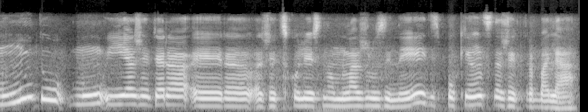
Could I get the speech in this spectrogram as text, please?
Muito, muito e a gente era, era, a gente escolheu esse nome Las Luzineides, porque antes da gente trabalhar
